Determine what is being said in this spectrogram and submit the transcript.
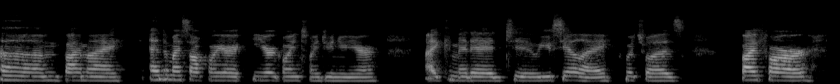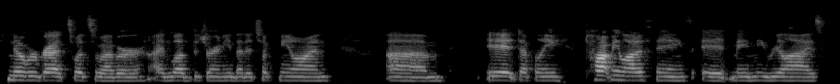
Um, by my end of my sophomore year, year, going to my junior year, I committed to UCLA, which was by far no regrets whatsoever. I loved the journey that it took me on. Um, it definitely taught me a lot of things. It made me realize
